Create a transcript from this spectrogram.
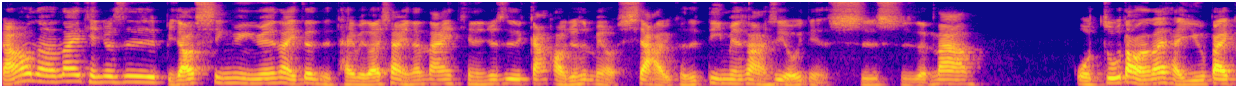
然后呢，那一天就是比较幸运，因为那一阵子台北在下雨，那那一天呢，就是刚好就是没有下雨，可是地面上还是有一点湿湿的。那我租到的那台 U bike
